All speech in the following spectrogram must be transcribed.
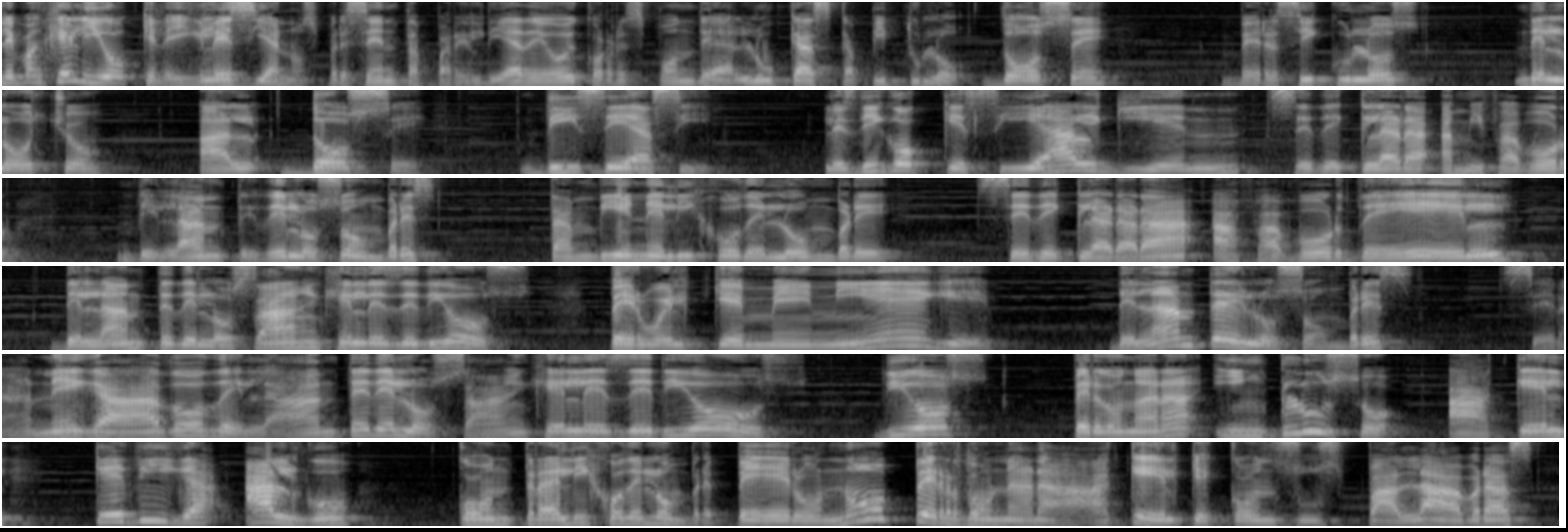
El Evangelio que la iglesia nos presenta para el día de hoy corresponde a Lucas capítulo 12, versículos del 8 al 12. Dice así, les digo que si alguien se declara a mi favor delante de los hombres, también el Hijo del Hombre se declarará a favor de él delante de los ángeles de Dios. Pero el que me niegue, delante de los hombres, será negado delante de los ángeles de Dios. Dios perdonará incluso a aquel que diga algo contra el Hijo del Hombre, pero no perdonará a aquel que con sus palabras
